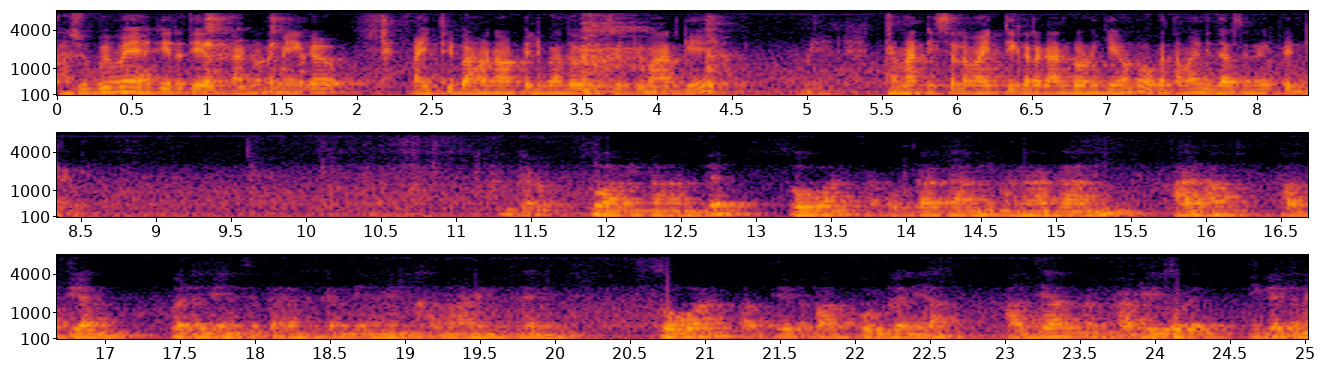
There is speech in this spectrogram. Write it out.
පසුබිමේ හැටියට තේරුම් ගන්න ඕනේ මේක මෛත්‍රී භාවනාව පිළිබඳව විසුද්ධි මාර්ගයේ මේ Taman ඉස්සලා මෛත්‍රී කරගන්න ඕන කියනකොට ඕක තමයි නිදර්ශනයකට පෙන්වන්නේ. ගරු ස්වාමීන් වහන්සේ සෝවන් සකෝදාගාමි අනාගාමි ආරහත් තත්ත්වයන් වල වෙනස පැහැදිලි කර දෙනමින් කරුණාවෙන් ඉල්ලමි. සෝවන් තත්ත්වයට පත් පුද්ගලයා ආධ්‍යාත්මික කටයුතු වල දිගටම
